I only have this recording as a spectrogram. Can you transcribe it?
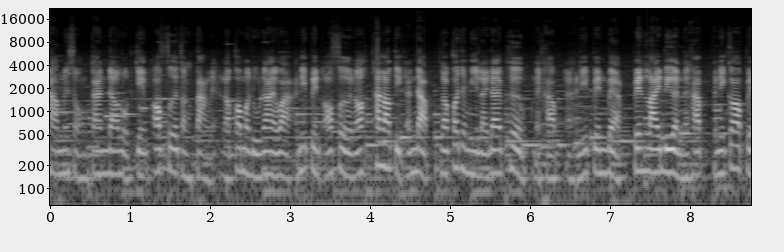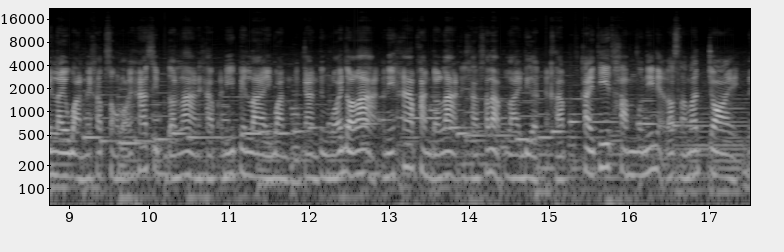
ทำในส่วนของการดาวน์โหลดเกมออฟเฟอร์ต่างๆเนี่ยเราก็มาดูได้ว่าอันนี้เป็นออฟเฟอร์เนาะถ้าเราติดอันดับเราก็จะมีรายได้เพิ่มนะครับอันนี้เป็นแบบเป็นรายเดือนนะครับอันนี้ก็เป็นรายวันนะครับ250 ดอลลาร์นะครับอันนี้เป็นรายวันเหมือนกัน 100 ดอลลาร์อันนี้ 5,000 ดอลลาร์นะครับสำหรับรายเดือนนะครับใครที่ทำตรงนี้เนี่ยเราสามารถจอยใน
